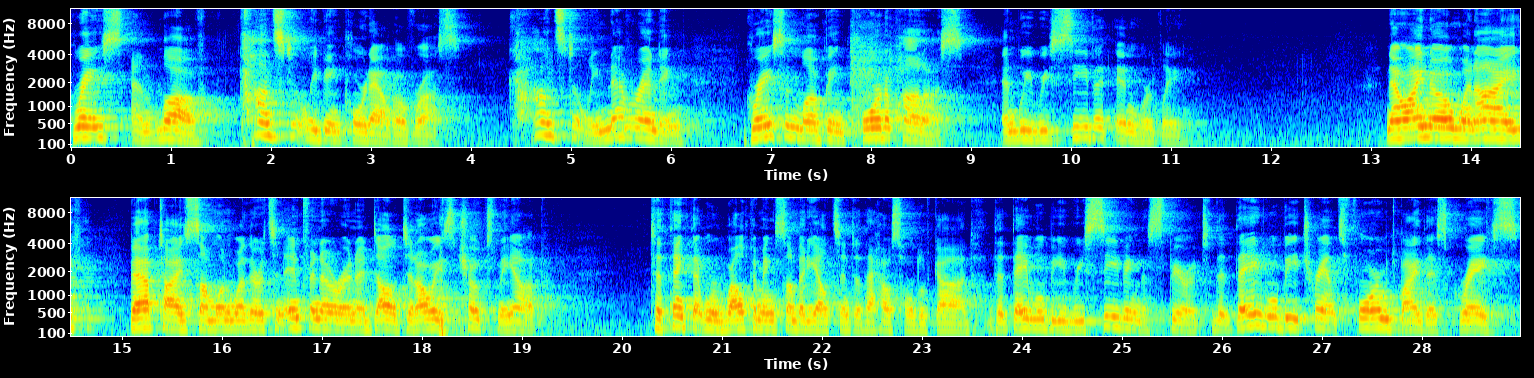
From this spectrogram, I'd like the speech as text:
grace and love constantly being poured out over us, constantly, never ending. Grace and love being poured upon us and we receive it inwardly. Now, I know when I baptize someone, whether it's an infant or an adult, it always chokes me up to think that we're welcoming somebody else into the household of God, that they will be receiving the Spirit, that they will be transformed by this grace,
